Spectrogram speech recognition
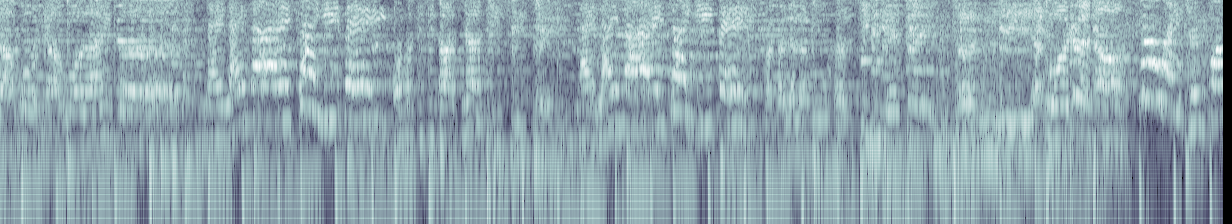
呀我呀我来喝。来来来，再一杯，欢欢喜喜大家一起醉。来来来，再一杯，快快乐乐不喝心也醉。城里呀多热闹，郊外春光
